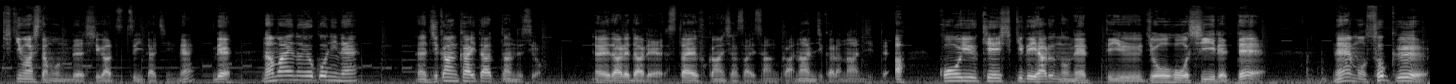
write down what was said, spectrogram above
聞きましたもんで、4月1日にね。で、名前の横にね、時間書いてあったんですよ。えー、誰々、スタイフ感謝祭参加、何時から何時って。あ、こういう形式でやるのねっていう情報を仕入れて、ね、もう即、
